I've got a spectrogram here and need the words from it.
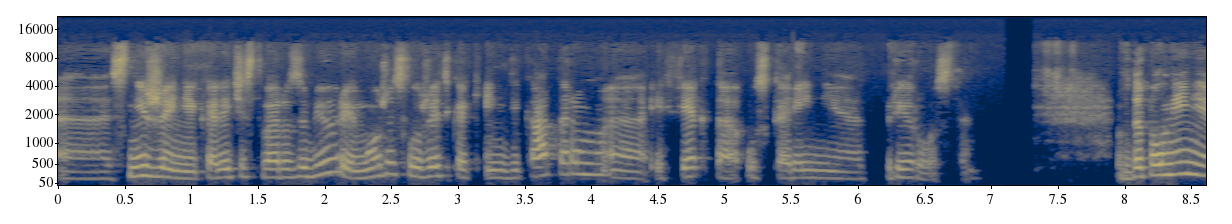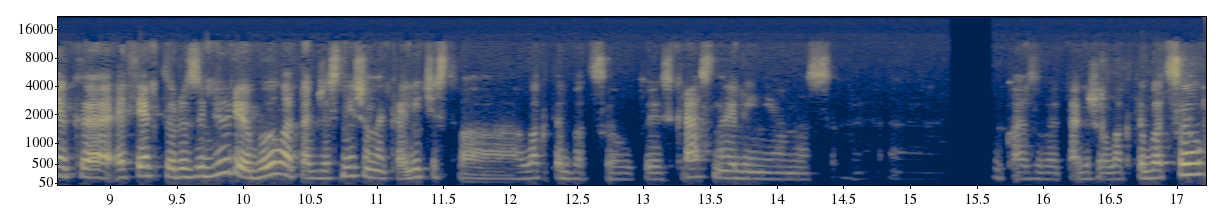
э, снижение количества розобиурии может служить как индикатором э, эффекта ускорения прироста. В дополнение к эффекту розобиурии было также снижено количество лактобацилл, то есть красная линия у нас э, указывает также лактобацилл.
